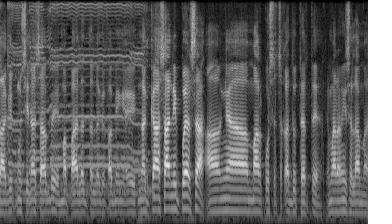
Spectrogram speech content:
lagi kong sinasabi, mapalad talaga kaming eh, nagkasanib puwersa ang ah, Marcos at saka Duterte. Maraming salamat.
